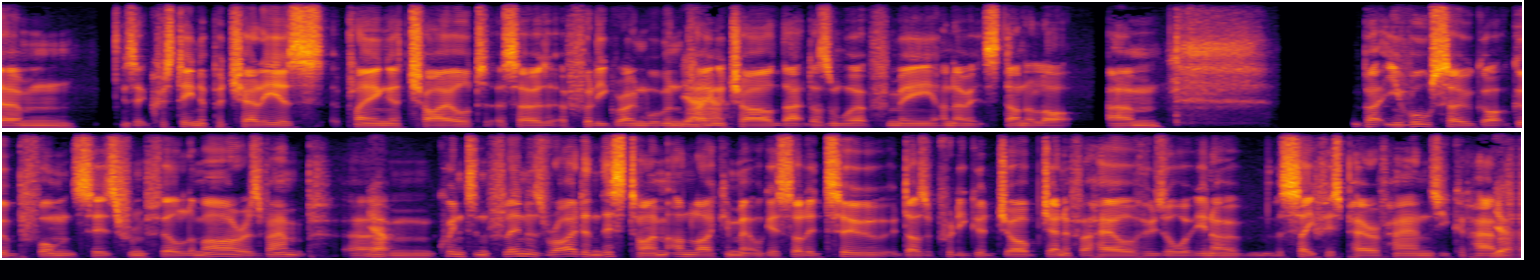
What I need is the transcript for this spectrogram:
Um, is it Christina Puccelli as playing a child, so a fully grown woman yeah. playing a child? That doesn't work for me. I know it's done a lot. Um, but you've also got good performances from Phil LaMarr as Vamp, um, yep. Quinton Flynn as Raiden. This time, unlike in Metal Gear Solid Two, does a pretty good job. Jennifer Hale, who's all you know the safest pair of hands you could have yeah.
